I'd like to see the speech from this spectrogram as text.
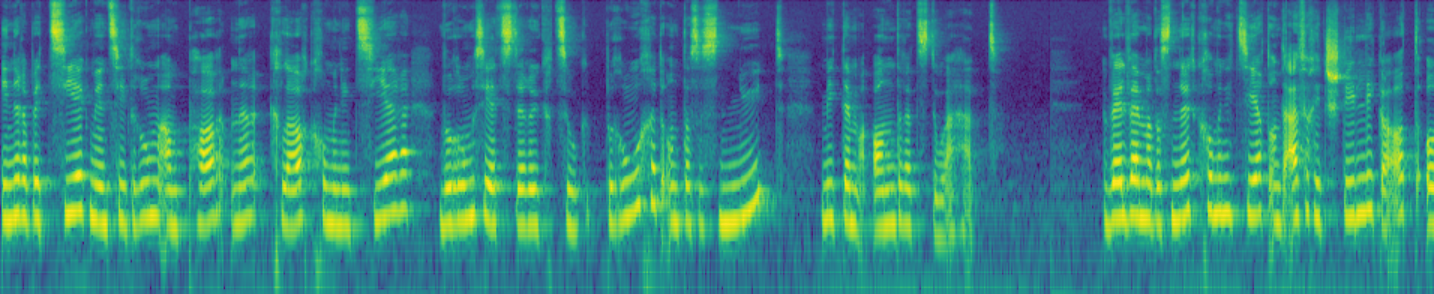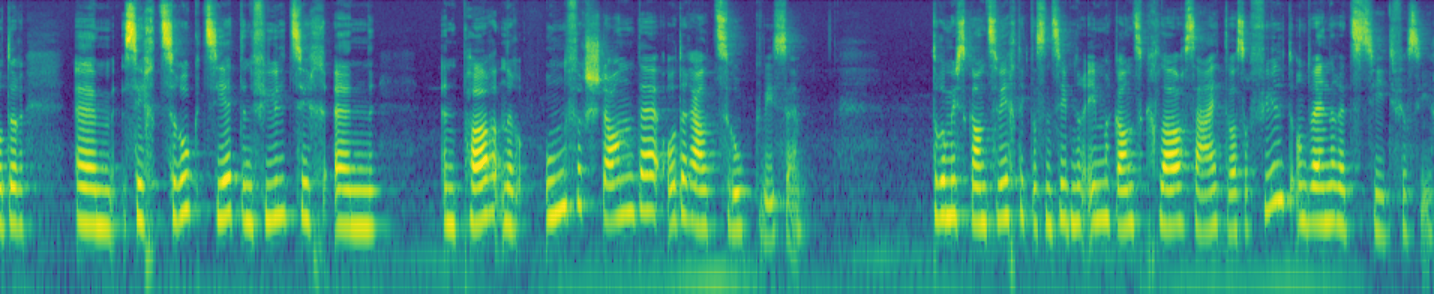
In einer Beziehung müssen sie darum am Partner klar kommunizieren, warum sie jetzt den Rückzug brauchen und dass es nichts mit dem anderen zu tun hat. Weil wenn man das nicht kommuniziert und einfach in die Stille geht oder ähm, sich zurückzieht, dann fühlt sich ein, ein Partner unverstanden oder auch zurückgewiesen. Darum ist es ganz wichtig, dass ein Siebner immer ganz klar sagt, was er fühlt und wenn er jetzt Zeit für sich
